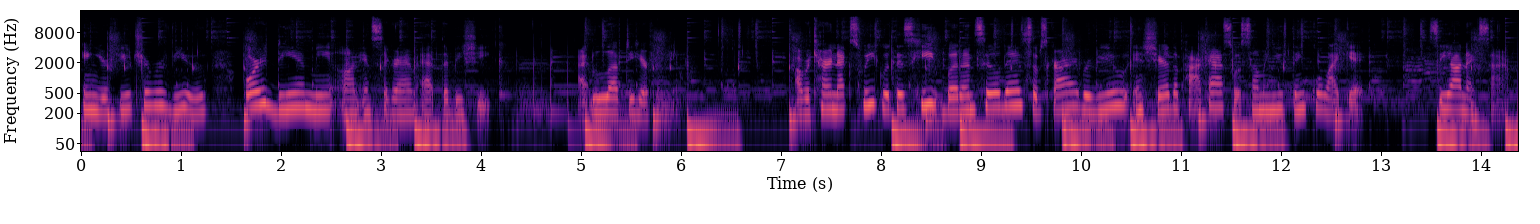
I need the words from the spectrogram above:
in your future review or DM me on Instagram at the Be Chic. I'd love to hear from you. I'll return next week with this heat, but until then, subscribe, review, and share the podcast with someone you think will like it. See y'all next time.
